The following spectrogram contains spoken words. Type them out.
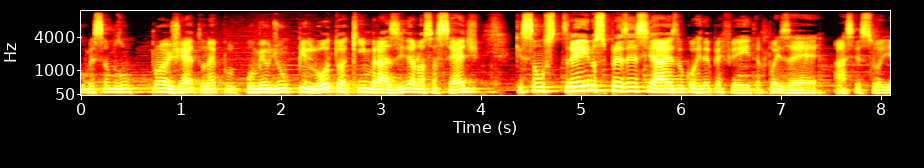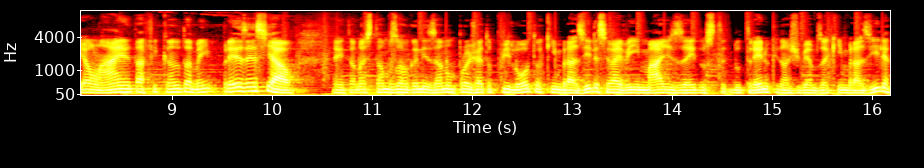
começamos um projeto né, por, por, meio de um piloto aqui em Brasília, nossa sede, que são os treinos presenciais do Corrida Perfeita. Pois é, a assessoria online está ficando também presencial. Né? Então nós estamos organizando um projeto piloto aqui em Brasília. Você vai ver imagens aí do, do treino que nós tivemos aqui em Brasília.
